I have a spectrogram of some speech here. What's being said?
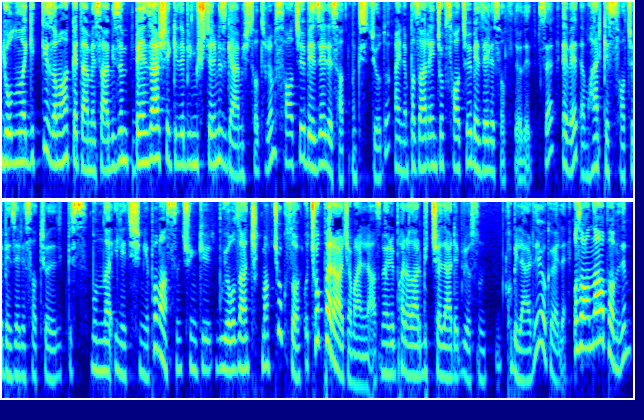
yoluna gittiği zaman hakikaten mesela bizim benzer şekilde bir müşterimiz gelmişti hatırlıyorum. Salça ve bezelye satmak istiyordu. Aynen pazarda en çok salça ve bezelye satılıyor dedi bize. Evet ama herkes salça bezelye satıyor dedik biz. Bununla iletişim yapamazsın çünkü bu yoldan çıkmak çok zor. Çok para harcaman lazım. Öyle paralar bütçelerde biliyorsun. Kubilerde yok öyle. O zaman ne yapalım dedim.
